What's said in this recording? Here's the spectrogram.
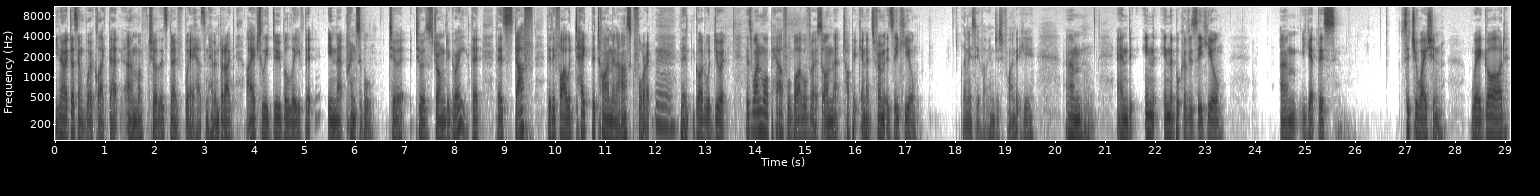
you know, it doesn't work like that. Um, I'm sure there's no warehouse in heaven, but I, I actually do believe that in that principle to, to a strong degree, that there's stuff that if I would take the time and ask for it, mm. that God would do it. There's one more powerful Bible verse on that topic, and it's from Ezekiel. Let me see if I can just find it here. Um, and in in the book of Ezekiel, um, you get this situation where God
